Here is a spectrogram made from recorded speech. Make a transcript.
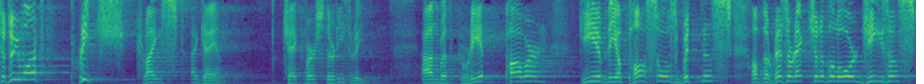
to do what? Preach Christ again. Check verse 33. And with great power gave the apostles witness of the resurrection of the Lord Jesus,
